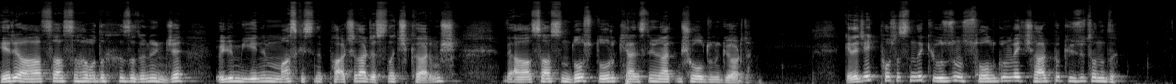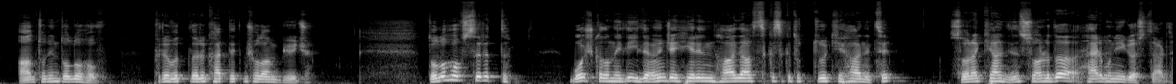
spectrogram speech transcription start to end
Harry asası havada hızla dönünce ölüm yiyenin maskesini parçalarcasına çıkarmış ve asasını dost doğru kendisine yöneltmiş olduğunu gördü. Gelecek posasındaki uzun, solgun ve çarpık yüzü tanıdı. Antonin Dolohov, Privat'ları katletmiş olan büyücü. Dolohov sırıttı. Boş kalan eliyle önce Harry'nin hala sıkı sıkı tuttuğu kehaneti, sonra kendini sonra da Hermione'yi gösterdi.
